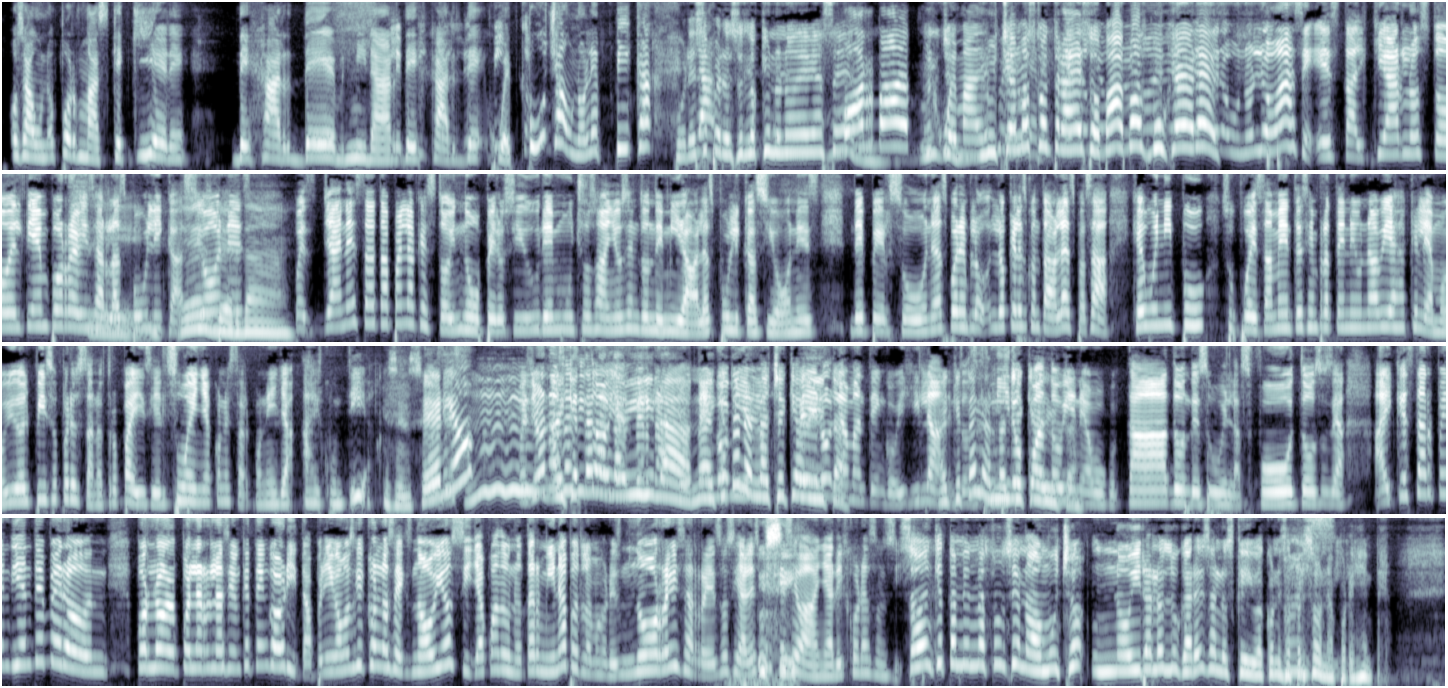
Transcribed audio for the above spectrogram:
o sea, uno por más que quiere dejar de mirar, Le dejar pica, de... Juepucha, uno le pica Por eso, La- pero eso es lo que uno no debe hacer. morbo madre. Luchemos pero- contra eso. ¡Vamos, mujeres! hacer, Pero uno lo hace, estalquearlos todo el tiempo, revisar las publicaciones. Pues ya en esta etapa en la que estoy, no, pero sí duré muchos años en donde miraba las publicaciones de personas. Por ejemplo, lo que les contaba la vez pasada, que Winnie Pooh supuestamente siempre ha tenido una vieja que le ha movido el piso, pero está en otro país y él sueña con estar con ella algún día. ¿Es en serio? Pues yo no Hay sé que si tenerla todavía es verdad, vigilada, no, hay que tenerla miedo, chequeadita. Pero la mantengo vigilada. Hay que Entonces tenerla miro cuando chequeadita. viene a Bogotá, dónde sube las fotos, o sea, hay que estar pendiente, pero mm, por lo por la relación que tengo ahorita, pero digamos que con los exnovios, sí, ya cuando uno termina, pues lo mejor es no revisar redes sociales porque sí. se va a dañar el corazoncito. ¿Saben que también me ha funcionado mucho no ir a los lugares a los que iba con esa Ay, persona, sí. por ejemplo?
